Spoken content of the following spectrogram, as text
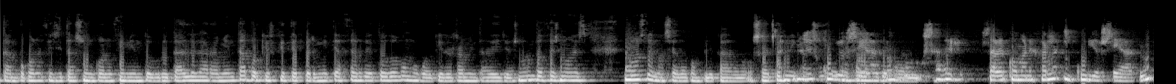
tampoco necesitas un conocimiento brutal de la herramienta porque es que te permite hacer de todo como cualquier herramienta de ellos, ¿no? Entonces no es, no es demasiado complicado. O sea, es curiosear, saber, saber cómo manejarla y curiosear, ¿no?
